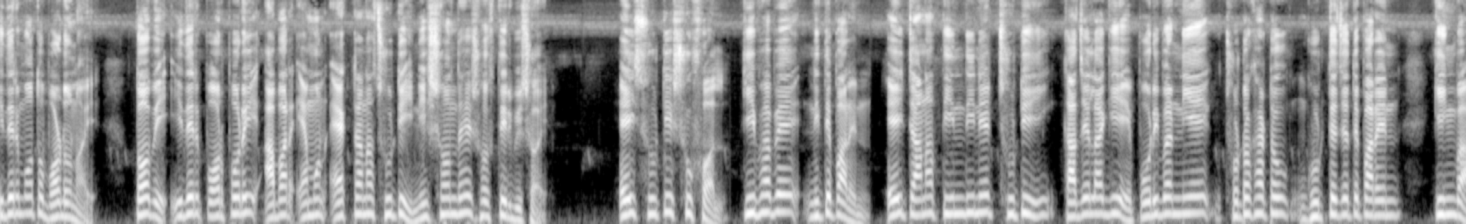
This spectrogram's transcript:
ঈদের মতো বড় নয়, তবে ঈদের পরপরই আবার এমন একটানা ছুটি নিঃসন্দেহে স্বস্তির বিষয়। এই ছুটির সুফল। কীভাবে নিতে পারেন? এই টানা তিন দিনের ছুটি কাজে লাগিয়ে পরিবার নিয়ে ছোটোখাটো ঘুরতে যেতে পারেন কিংবা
